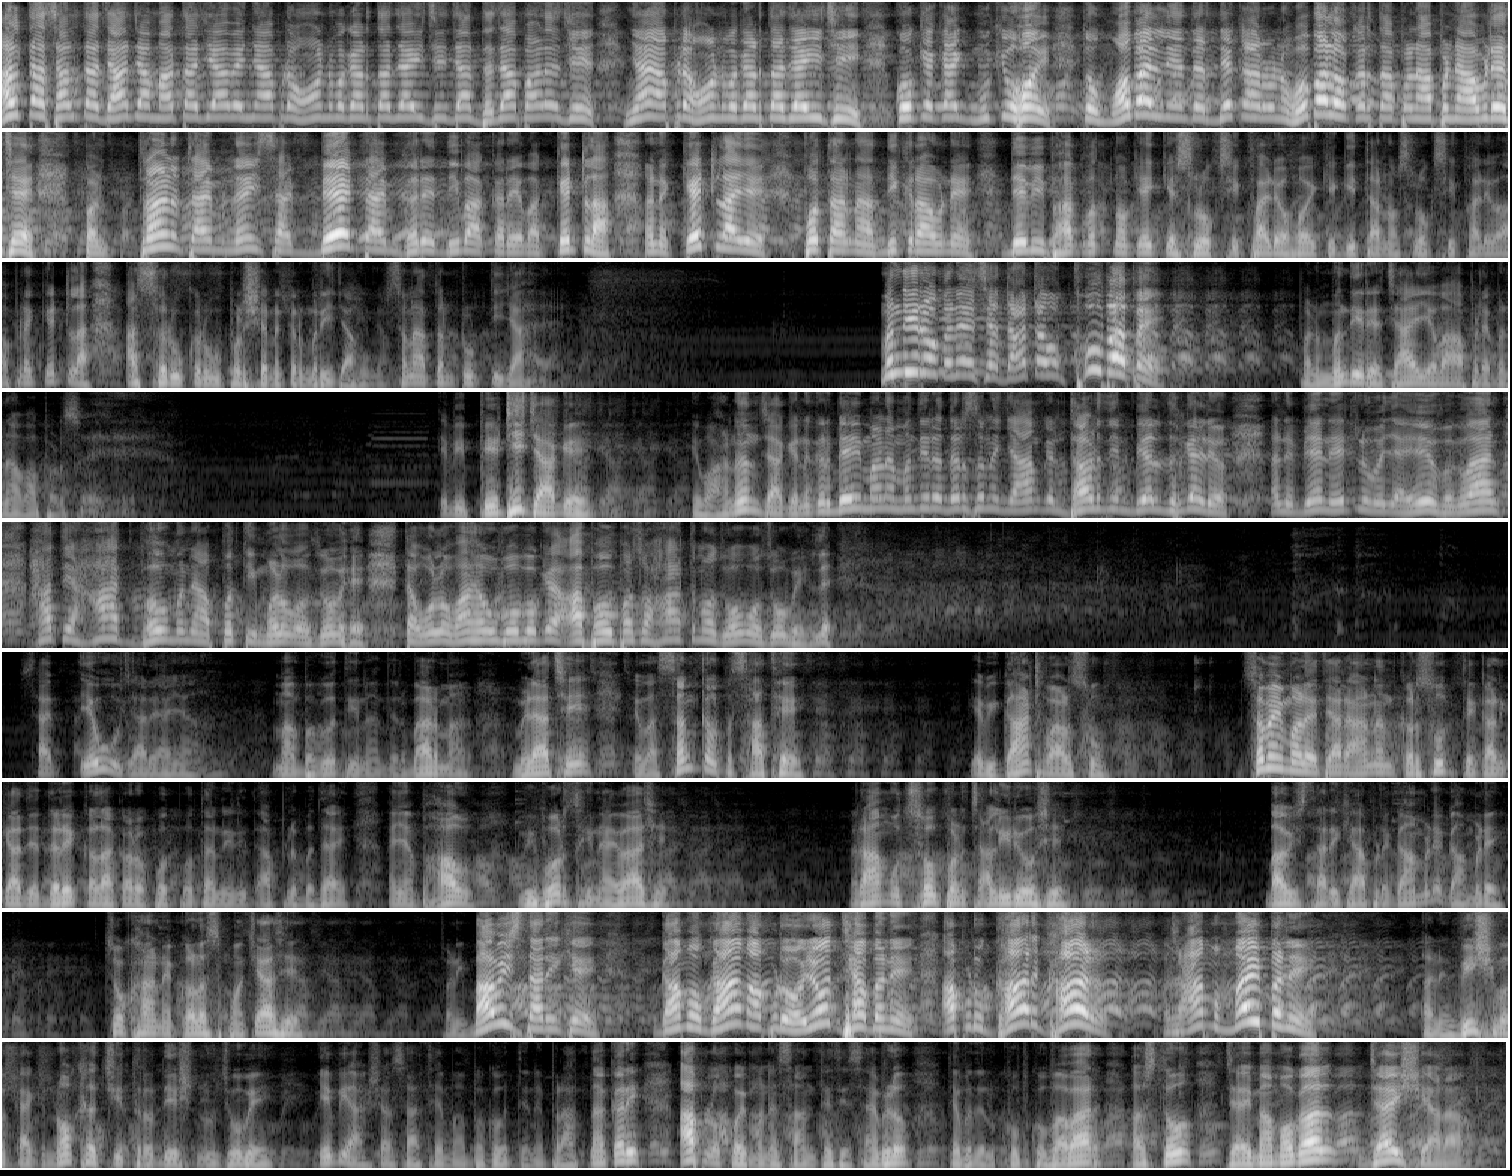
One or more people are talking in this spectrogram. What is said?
હાલતા ચાલતા જ્યાં જ્યાં માતાજી આવે, ત્યાં આપણે હોર્ન વગાડતા જઈએ છીએ. જ્યાં ધજા પાડે છે, ત્યાં આપણે હોર્ન વગાડતા જઈએ છીએ. કોકે કાંઈક મૂક્યું હોય, તો મોબાઈલની અંદર દેકારોને હોબાળો કરતા પણ આપણને આવડે છે. પણ ત્રણ ટાઈમ નહીં સાહેબ, બે ટાઈમ ઘરે દીવા કરે એવા કેટલા અને કેટલાએ પોતાના દીકરાઓને દેવી ભાગવતનો કે કે શ્લોક શીખવાડ્યો હોય કે ગીતાનો શ્લોક શીખવાડ્યો આપણે કેટલા? આ શરૂ કરવું પડશે, નકર મરી જાવું સનાતન તૂટતી જાય મંદિરો બને છે, દાતાઓ ખૂબ આપે. પણ મંદિરે જાય એવા આપણે બનાવવા પડશે. એવી પેઢી જાગે, એવો આનંદ જાગે. નકર બે માણસ મંદિરે દર્શન ગયા આમ કે ધડ દીને બેલ ધગાડ્યો અને બેન એટલું મજા હે ભગવાન, હાથે હાથ ભવ મને આ પતિ મળવો જોવે. તો ઓલો વાહે ઊભો ઊભો કે, આ ભવ પાછો હાથમાં જ હોવો જોવે. લે. સાહેબ, એવું જ્યારે અહીંયા માં ભગવતીના દરબારમાં મળ્યા છે, એવા સંકલ્પ સાથે એવી ગાંઠ વાળશું. સમય મળે ત્યારે આનંદ કરશું જ તે, કારણ કે આજે દરેક કલાકારો પોતપોતાની રીતે આપણે બધાય અહીંયા ભાવ વિભોર થઈને આવ્યા છે. રામ ઉત્સવ પણ ચાલી રહ્યો છે. બાવીસ તારીખે આપણે ગામડે ગામડે ચોખા અને કળશ પહોંચ્યા છે. પણ બાવીસ તારીખે ગામો ગામ આપણું અયોધ્યા બને, આપણું ઘર ઘર રામમય બને અને વિશ્વ કાંઈક નોખ ચિત્ર દેશનું જોવે. એવી આશા સાથે માં ભગવતીને પ્રાર્થના કરી. આપ લોકોએ મને શાંતિથી સાંભળ્યો તે બદલ ખૂબ ખૂબ આભાર. અસ્તુ. જય માં મોગલ. જય શ્યારામ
